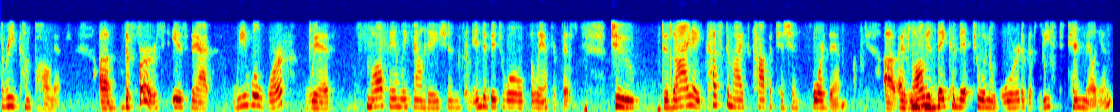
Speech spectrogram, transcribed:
three components. Um, the first is that we will work with small family foundations and individual philanthropists to design a customized competition for them uh, as long mm-hmm. as they commit to an award of at least 10 million.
